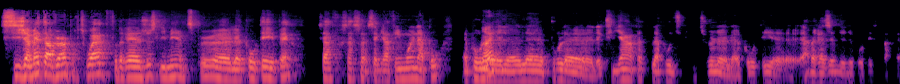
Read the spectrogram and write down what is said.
Si jamais tu en veux un pour toi, il faudrait juste limer un petit peu euh, le côté épais. Ça, ça, ça, moins la peau. Mais pour, le, pour le, client, en fait, pour la peau du pied, tu veux le, côté euh, abrasif des deux côtés, c'est parfait.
